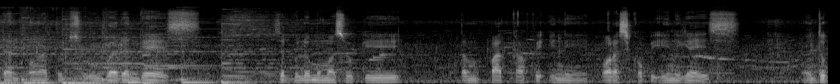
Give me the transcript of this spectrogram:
dan pengatur suhu badan, guys. Sebelum memasuki tempat cafe ini, Forest Kopi ini, guys. Untuk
